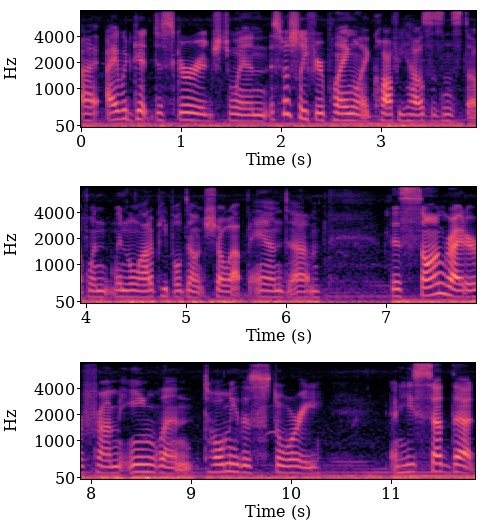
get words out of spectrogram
I, I would get discouraged when, especially if you're playing like coffee houses and stuff, when, when a lot of people don't show up. And um, this songwriter from England told me this story, and he said that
